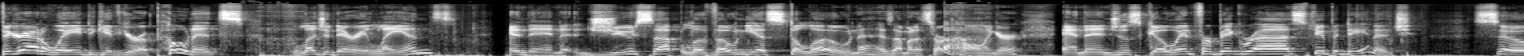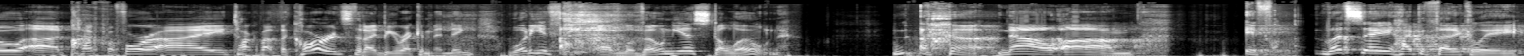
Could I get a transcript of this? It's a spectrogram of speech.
figure out a way to give your opponents legendary lands. And then juice up Livonia Stallone, as I'm going to start calling her, and then just go in for big, uh, stupid damage. So, uh, Tuck, before I talk about the cards that I'd be recommending, what do you think of Livonia Stallone? Now, um, if let's say hypothetically,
